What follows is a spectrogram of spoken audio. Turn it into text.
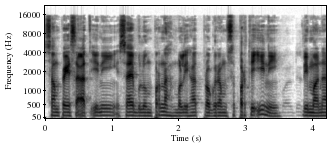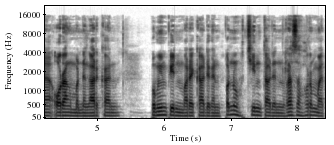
sampai saat ini saya belum pernah melihat program seperti ini, di mana orang mendengarkan pemimpin mereka dengan penuh cinta dan rasa hormat,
